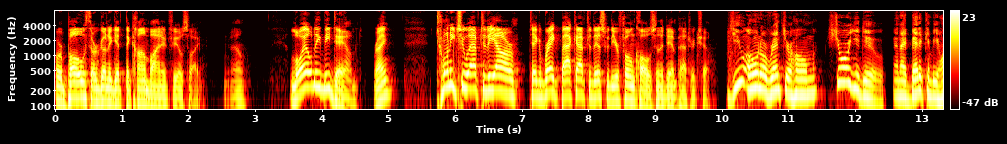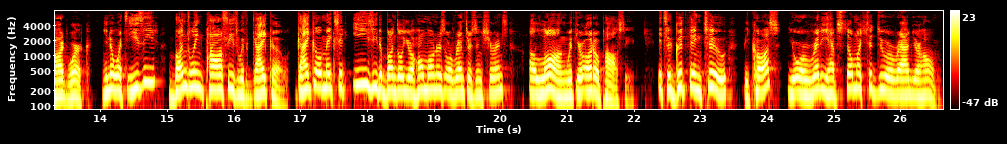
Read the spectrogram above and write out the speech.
or both are going to get the combine, it feels like. Well, loyalty be damned, right? 22 after the hour. Take a break. Back after this with your phone calls in the Dan Patrick Show. Do you own or rent your home? Sure, you do. And I bet it can be hard work. You know what's easy? Bundling policies with Geico. Geico makes it easy to bundle your homeowners or renters insurance along with your auto policy. It's a good thing, too, because you already have so much to do around your home.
